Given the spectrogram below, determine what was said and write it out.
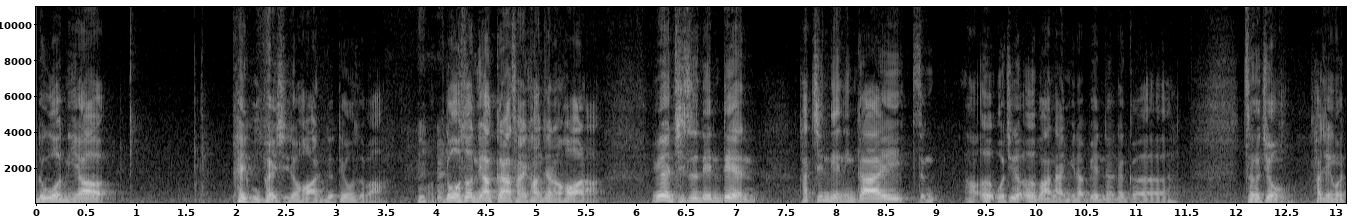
如果你要配股配息的话，你就丢着吧。哦如果说你要跟它长期抗战的话啦，因为其实联电它今年应该整，然后二我记得二八纳米那边的那个折旧，它今年会，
